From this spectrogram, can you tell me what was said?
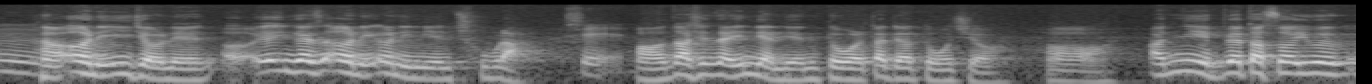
嗯，二零一九年呃，应该是二零二零年初啦。是。哦，到现在已经两年多了，到底要多久？哦啊，你也不要到时候因为。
